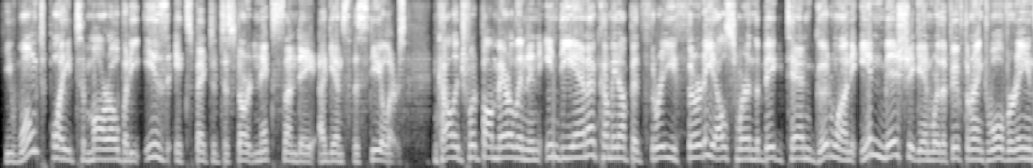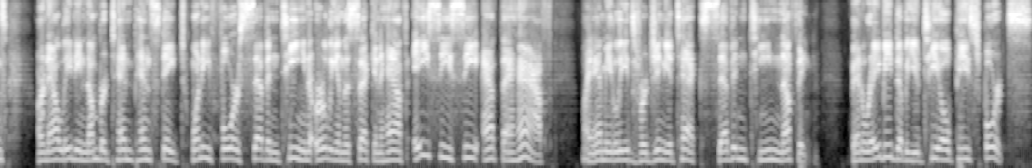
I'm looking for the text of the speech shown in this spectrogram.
He won't play tomorrow, but he is expected to start next Sunday against the Steelers. In college football, Maryland and Indiana coming up at 3:30. Elsewhere in the Big Ten, good one in Michigan, where the fifth-ranked Wolverines are now leading number 10 Penn State 24-17 early in the second half. ACC at the half. Miami leads Virginia Tech 17 nothing. Ben Raby, WTOP Sports.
